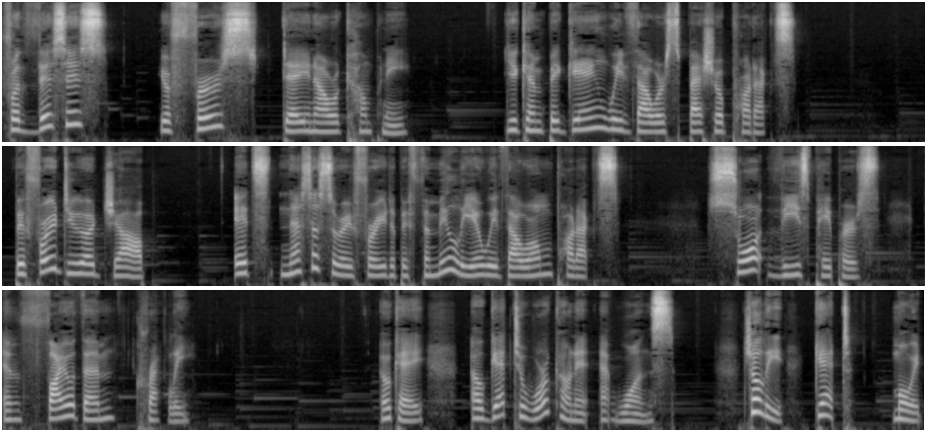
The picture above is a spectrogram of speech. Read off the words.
For this is your first day in our company you can begin with our special products. Before you do your job, it's necessary for you to be familiar with our own products. Sort these papers and file them correctly. Okay, I'll get to work on it at once. 这里 get 末尾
